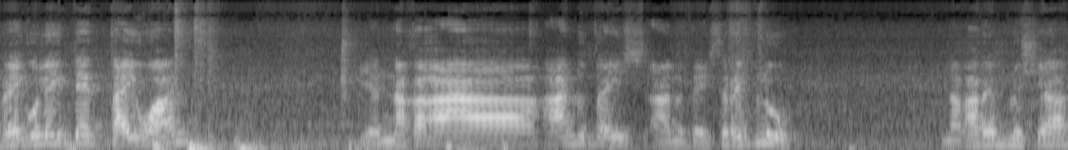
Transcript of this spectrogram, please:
Regulated Taiwan. Yan, naka ah, anodize, anodize, red blue. Naka red blue siya.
